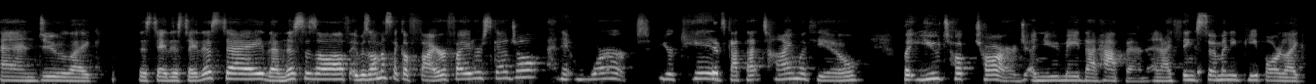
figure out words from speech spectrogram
and do like this day, this day, this day, then this is off. It was almost like a firefighter schedule and it worked. Your kids got that time with you, but you took charge and you made that happen. And I think so many people are like,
